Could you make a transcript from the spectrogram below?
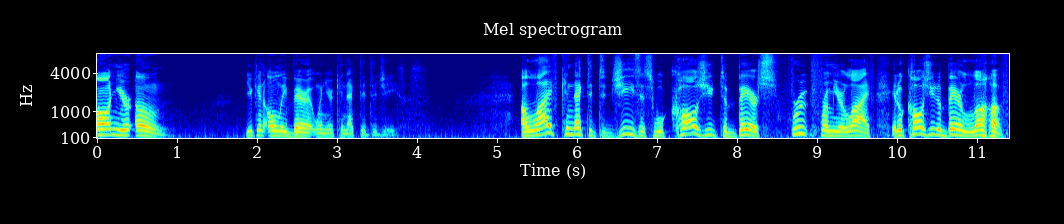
on your own. You can only bear it when you're connected to Jesus. A life connected to Jesus will cause you to bear fruit from your life. It'll cause you to bear love.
